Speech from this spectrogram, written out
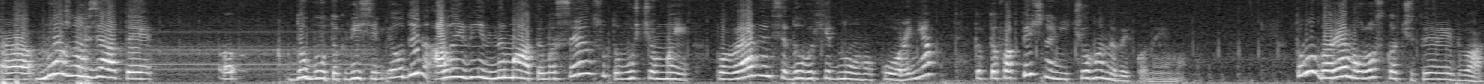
Е, можна взяти е, добуток 8 і 1, але він не матиме сенсу, тому що ми повернемося до вихідного кореня, тобто фактично нічого не виконаємо. Тому беремо розклад 4 і 2.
